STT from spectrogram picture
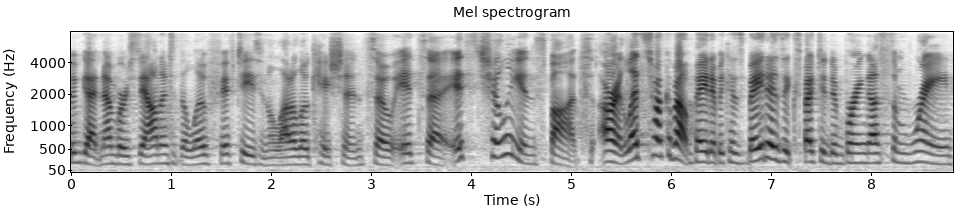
We've got numbers down into the low 50s in a lot of locations, so it's uh, it's chilly in spots. All right, let's talk about Beta because Beta is expected to bring us some rain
